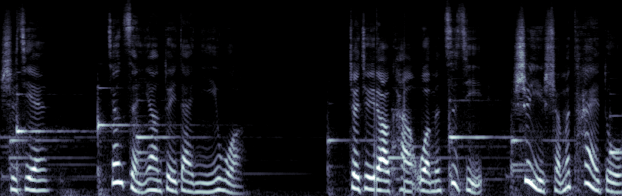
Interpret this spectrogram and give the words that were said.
世间。将怎样对待你我？这就要看我们自己是以什么态度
